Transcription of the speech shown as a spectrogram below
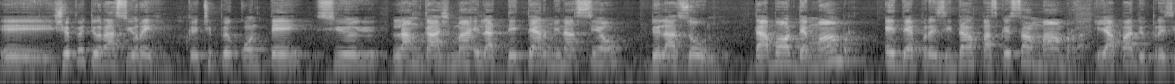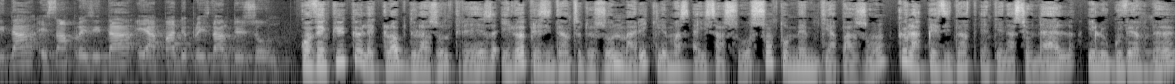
Et je peux te rassurer que tu peux compter sur l'engagement et la détermination de la zone. D'abord des membres et des présidents parce que sans membres, il n'y a pas de président et sans président, il n'y a pas de président de zone. Convaincu que les clubs de la zone 13 et leur présidente de zone Marie-Clémence Aïssasso sont au même diapason que la présidente internationale et le gouverneur,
